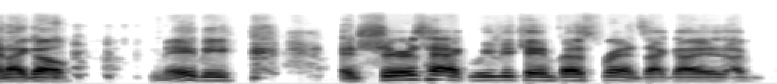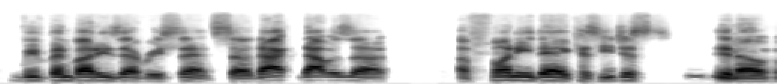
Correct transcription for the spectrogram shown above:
And I go, Maybe. And sure as heck, we became best friends. That guy, I've we've been buddies ever since. So that that was a a funny day because he just you know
